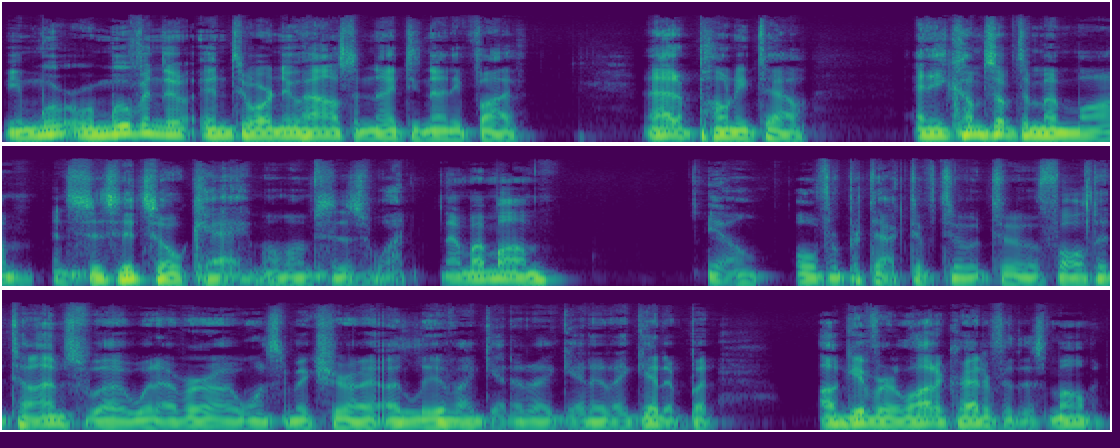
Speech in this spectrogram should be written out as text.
we were moving to, into our new house in 1995. And I had a ponytail. And he comes up to my mom and says, It's okay. My mom says, What? Now, my mom, you know, overprotective to, to a fault at times, uh, whatever, uh, wants to make sure I, I live. I get it. I get it. I get it. But I'll give her a lot of credit for this moment.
